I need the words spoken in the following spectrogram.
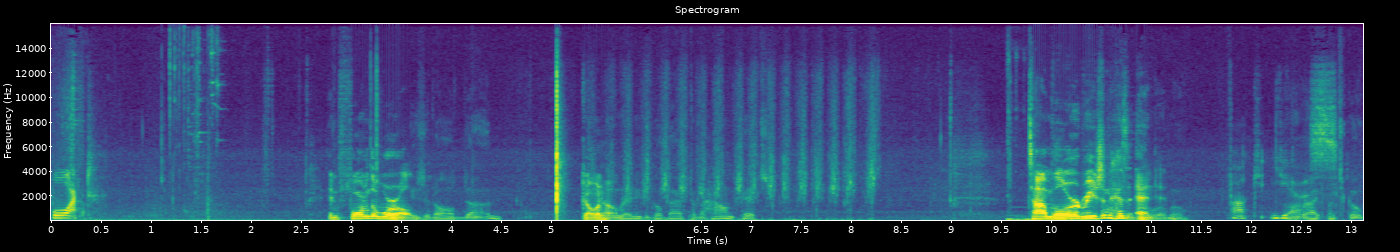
What? Inform the world. Is it all done? Going home. Ready to go back to the hound pits? Time of the Lord Regent has ended, Fuck All right, yes. let's go.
